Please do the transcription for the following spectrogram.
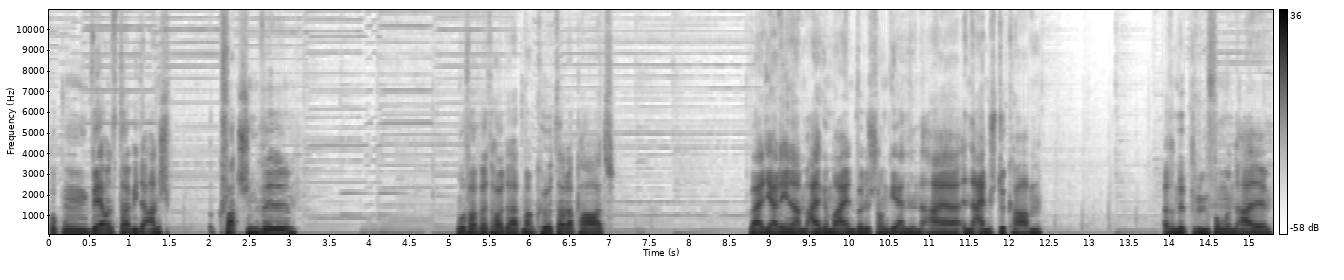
Gucken, wer uns da wieder anquatschen will. Notfalls wird heute halt mal ein kürzerer Part. Weil die Arena im Allgemeinen würde schon gerne in, äh, in einem Stück haben. Also mit Prüfung und all.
